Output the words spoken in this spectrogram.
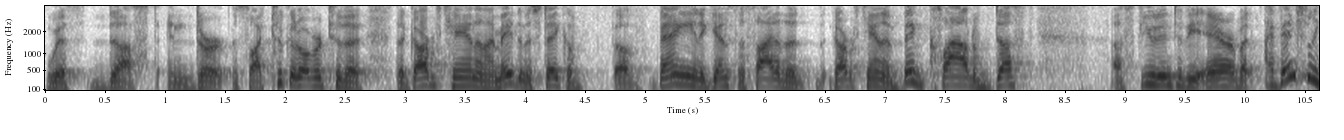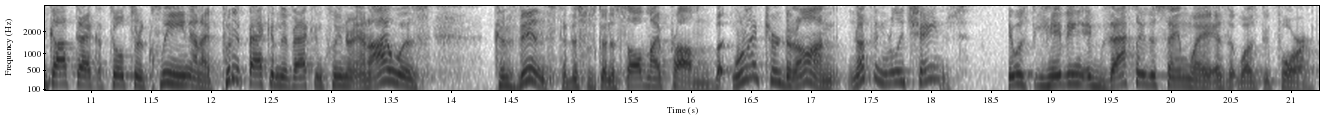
with dust and dirt. And so I took it over to the, the garbage can and I made the mistake of, of banging it against the side of the, garbage can. And a big cloud of dust uh, spewed into the air. But I eventually got that filter clean and I put it back in the vacuum cleaner and I was convinced that this was going to solve my problem. But when I turned it on, nothing really changed. It was behaving exactly the same way as it was before.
